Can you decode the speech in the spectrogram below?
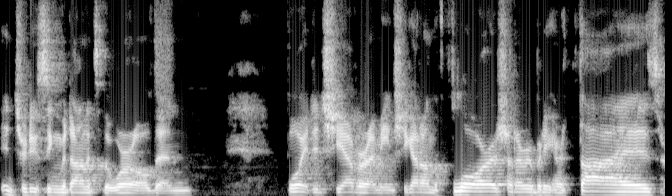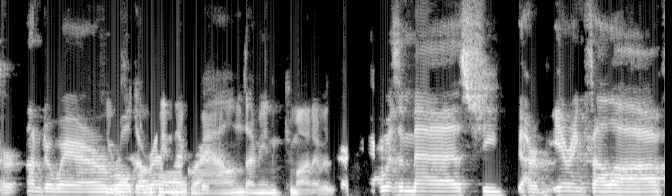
introducing Madonna to the world, and boy did she ever! I mean, she got on the floor, showed everybody her thighs, her underwear, She rolled around. the ground. I mean, come on, it was It was a mess. She her earring fell off.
